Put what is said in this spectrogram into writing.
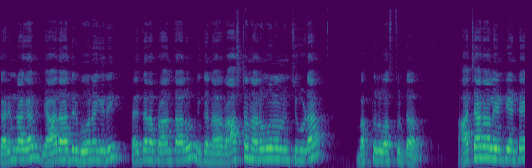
కరీంనగర్ యాదాద్రి భువనగిరి తదితర ప్రాంతాలు ఇంకా రాష్ట్ర నలుమూలల నుంచి కూడా భక్తులు వస్తుంటారు. ఆచారాలు ఏంటి అంటే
